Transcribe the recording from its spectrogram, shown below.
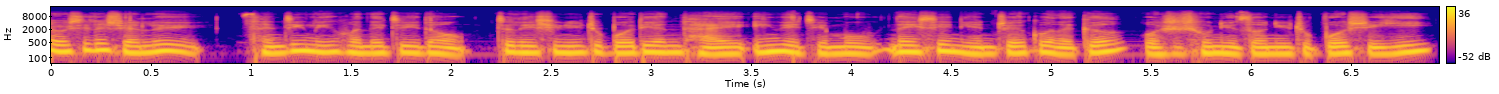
熟悉的旋律，曾经灵魂的悸动。这里是女主播电台音乐节目《那些年追过的歌》，我是处女座女主播徐一。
